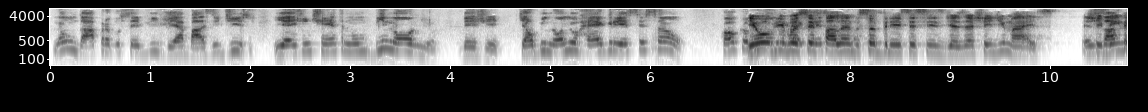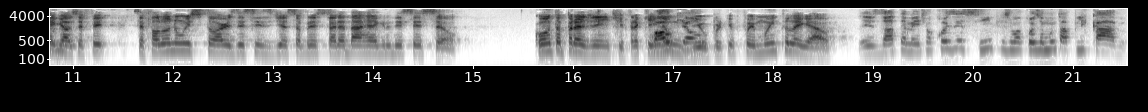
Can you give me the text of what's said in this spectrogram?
não dá para você viver à base disso. E aí a gente entra num binômio, DG, que é o binômio regra e exceção. Qual que é o eu ouvi você falando sobre isso esses dias, eu achei demais. Achei Exatamente. bem legal. Você, fez, você falou num stories esses dias sobre a história da regra de exceção. Conta pra gente, pra quem Qual não que é viu, o... porque foi muito legal. Exatamente, uma coisa simples, uma coisa muito aplicável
